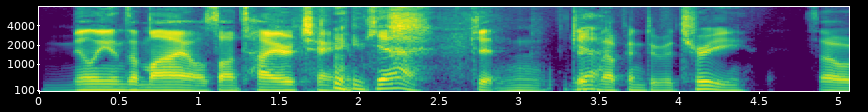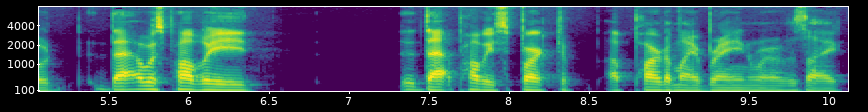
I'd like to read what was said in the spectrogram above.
millions of miles on tire chain yeah. getting getting Yeah. up into a tree. So that was probably that probably sparked a, a part of my brain where it was like,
